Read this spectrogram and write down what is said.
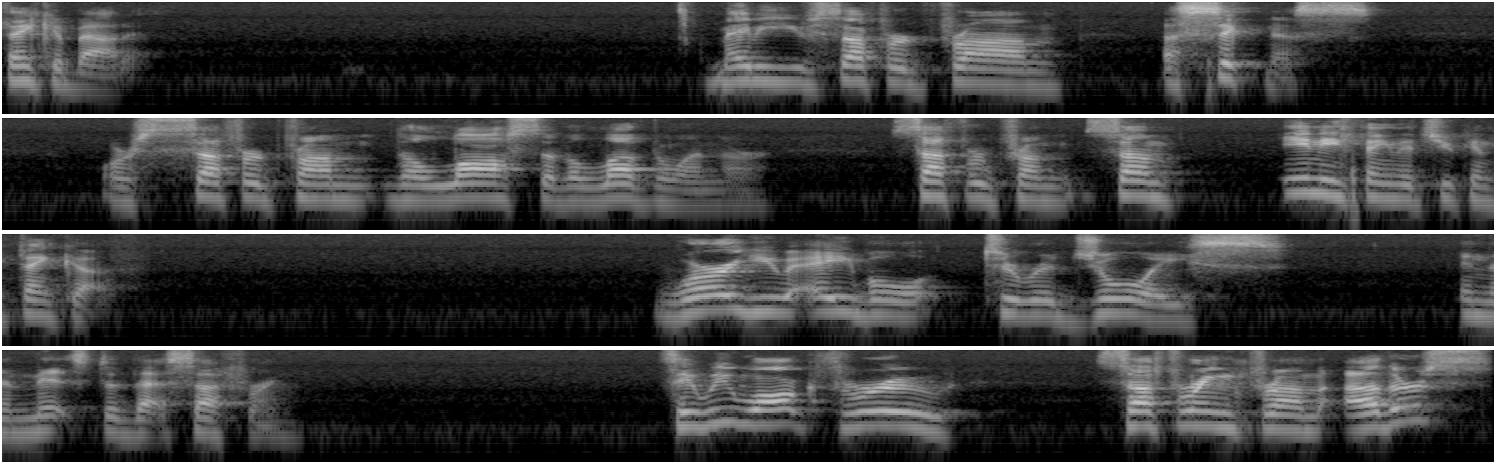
Think about it. Maybe you've suffered from a sickness, or suffered from the loss of a loved one, or suffered from some anything that you can think of. Were you able to rejoice in the midst of that suffering? See, we walk through suffering from others.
